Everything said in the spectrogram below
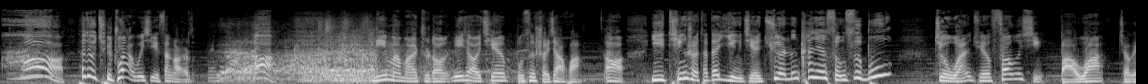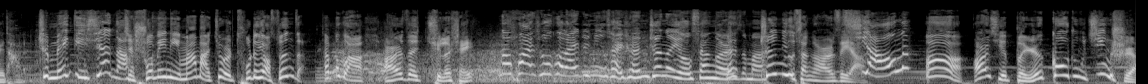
啊，他就娶朱亚为妻三个儿子，啊，宁妈妈知道聂小倩不是说假话啊，一听说他在阴间居然能看见生死簿，就完全放心把娃交给他了。这没底线呐这。说明你妈妈就是图着要孙子，她不管儿子娶了谁，那话说后来，这宁采臣真的有三个儿子吗？哎真的有三个儿子呀！巧了，啊，而且本人高中进士，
